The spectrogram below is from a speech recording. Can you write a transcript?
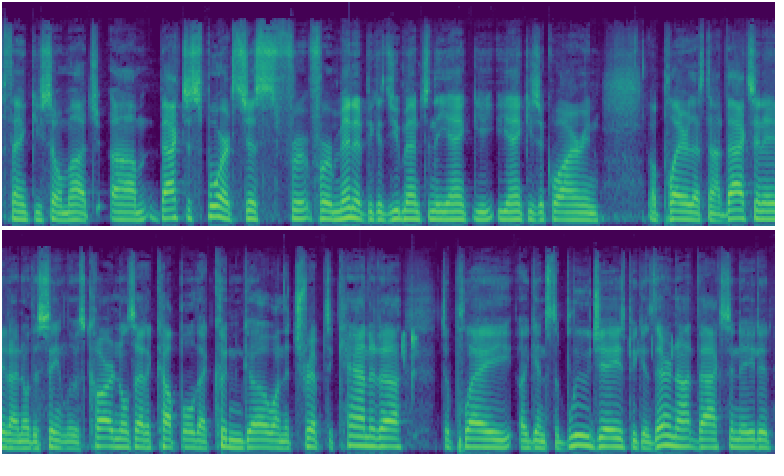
thank you so much. Um, back to sports just for, for a minute because you mentioned the Yankee, Yankees acquiring a player that's not vaccinated. I know the St. Louis Cardinals had a couple that couldn't go on the trip to Canada to play against the Blue Jays because they're not vaccinated.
